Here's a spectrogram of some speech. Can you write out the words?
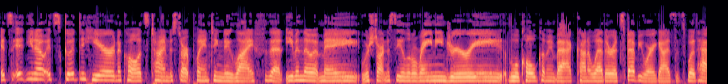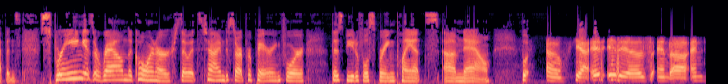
It's it you know it's good to hear Nicole. It's time to start planting new life. That even though it may we're starting to see a little rainy, dreary, a little cold coming back kind of weather. It's February, guys. That's what happens. Spring is around the corner, so it's time to start preparing for those beautiful spring plants um, now. But Oh yeah, it it is, and uh, and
